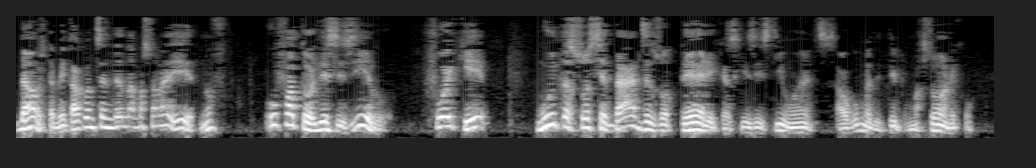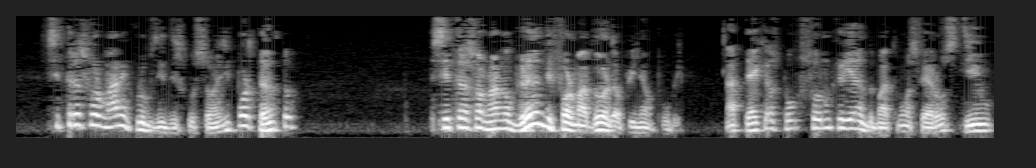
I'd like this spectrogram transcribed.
Não, isso também estava acontecendo dentro da maçonaria. Não, o fator decisivo foi que muitas sociedades esotéricas que existiam antes, algumas de tipo maçônico, se transformaram em clubes de discussões e, portanto, se transformar no grande formador da opinião pública. Até que aos poucos foram criando uma atmosfera hostil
